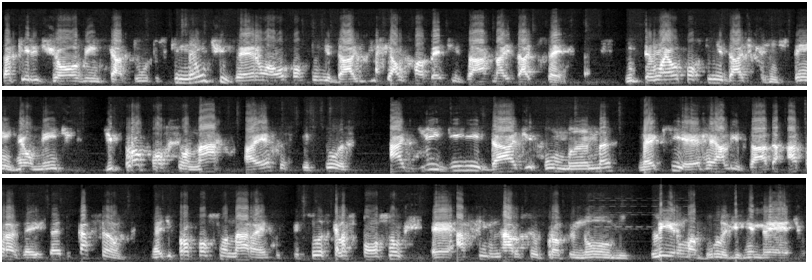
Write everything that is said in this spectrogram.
daqueles jovens e adultos que não tiveram a oportunidade de se alfabetizar na idade certa. Então, é a oportunidade que a gente tem realmente de proporcionar a essas pessoas a dignidade humana né, que é realizada através da educação, né, de proporcionar a essas pessoas que elas possam é, assinar o seu próprio nome, ler uma bula de remédio,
